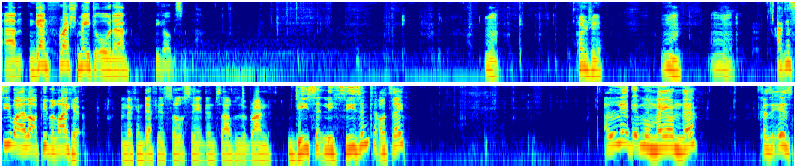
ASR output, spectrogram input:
Um, again fresh made to order. Here you go bismillah Mmm. Crunchy. Mmm. Mmm. I can see why a lot of people like it and they can definitely associate themselves with the brand. Decently seasoned, I would say. A little bit more mayo in there because it is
